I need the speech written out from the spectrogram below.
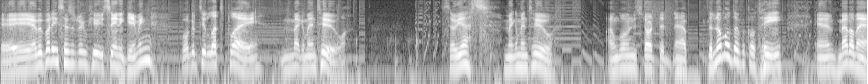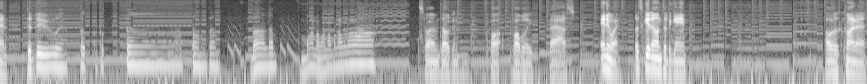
Hey everybody, Cesar Computer Sane Gaming. Welcome to Let's Play Mega Man 2. So yes, Mega Man 2. I'm going to start the uh, the normal difficulty and Metal Man. Sorry, I'm talking probably fast. Anyway, let's get on to the game. I was kind of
